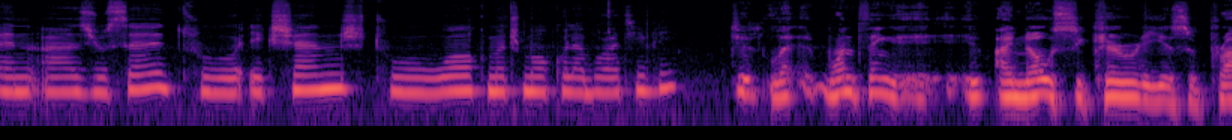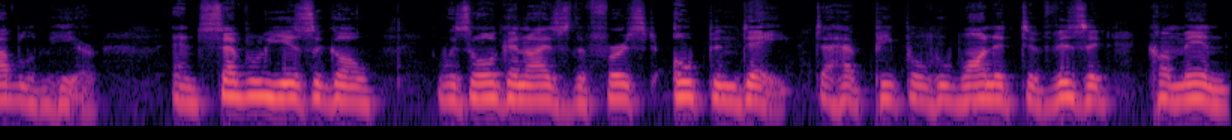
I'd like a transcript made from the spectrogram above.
and, as you said, to exchange, to work much more collaboratively. One thing, I know security is a problem here, and several years ago was organized the first open day to have people who wanted to visit come in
